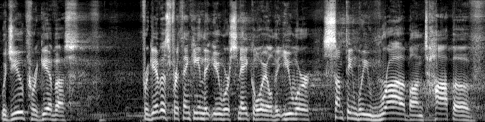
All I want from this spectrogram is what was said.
would you forgive us Forgive us for thinking that you were snake oil, that you were something we rub on top of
